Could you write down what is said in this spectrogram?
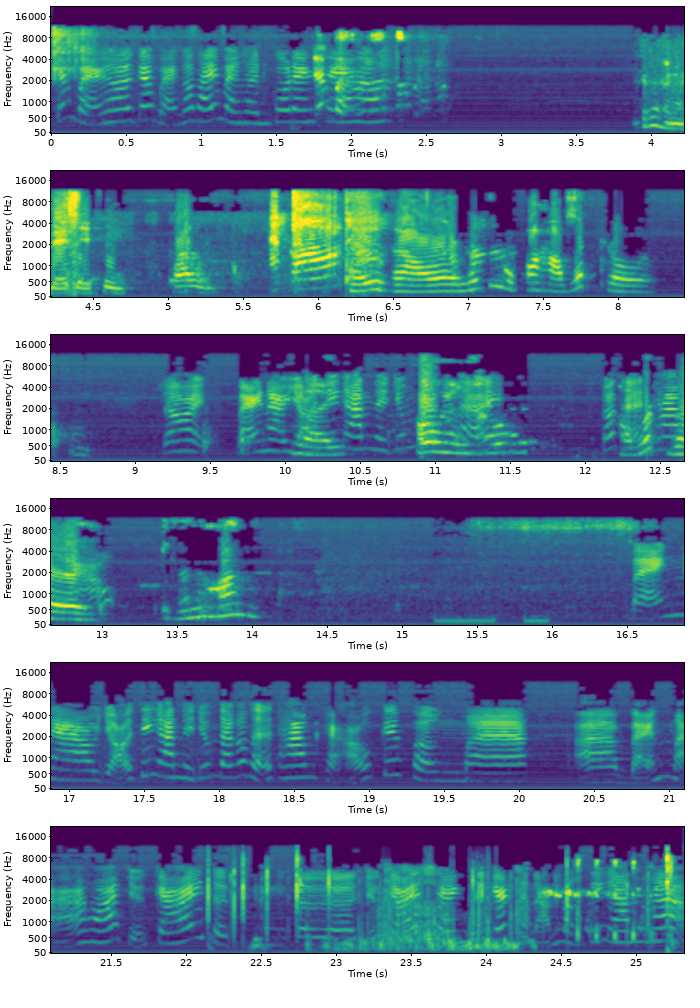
Các bạn ơi các bạn có thấy màn hình cô đang xem không cái hình đẹp đẹp gì? Con Thấy rồi chung là con học ít rồi. Rồi bạn nào giỏi tiếng Anh thì chúng ta Ôi có thể có Không thể ít tham rồi. khảo. Đừng nói. Bạn nào giỏi tiếng Anh thì chúng ta có thể tham khảo cái phần mà à, bản mã hóa chữ cái từ từ ờ, chữ cái sang các hình ảnh bằng tiếng Anh ha.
